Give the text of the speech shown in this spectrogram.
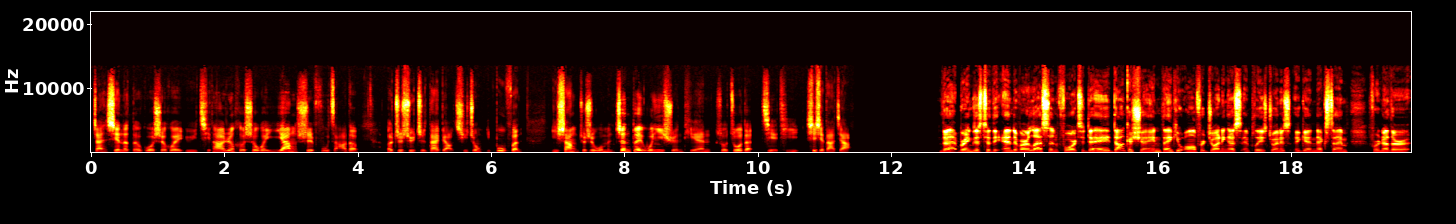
展现了德国社会与其他任何社会一样是复杂的，而秩序只代表其中一部分。以上就是我们针对文艺选填所做的解题，谢谢大家。That brings us to the end of our lesson for today. Dankeschön. Thank you all for joining us, and please join us again next time for another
